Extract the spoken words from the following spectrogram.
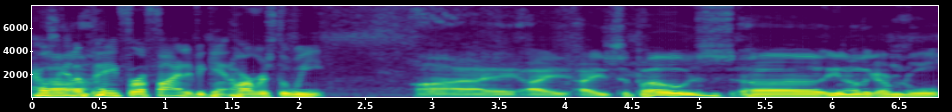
How's he going Uh, to pay for a fine if he can't harvest the wheat? I, I, I suppose, uh, you know, the government will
